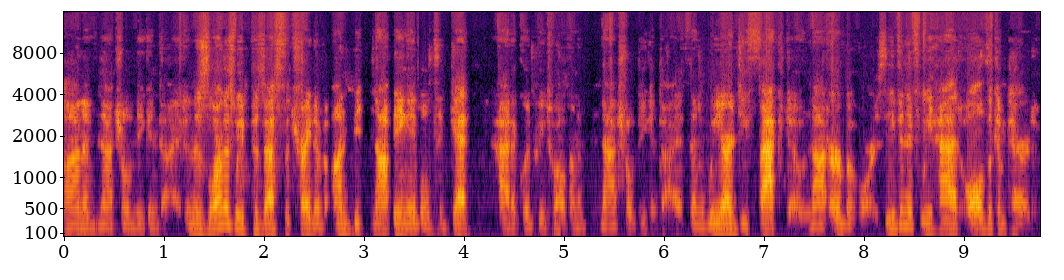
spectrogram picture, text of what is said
on a natural vegan diet. And as long as we possess the trait of unbe- not being able to get adequate B12 on a natural vegan diet, then we are de facto not herbivores. Even if we had all the comparative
